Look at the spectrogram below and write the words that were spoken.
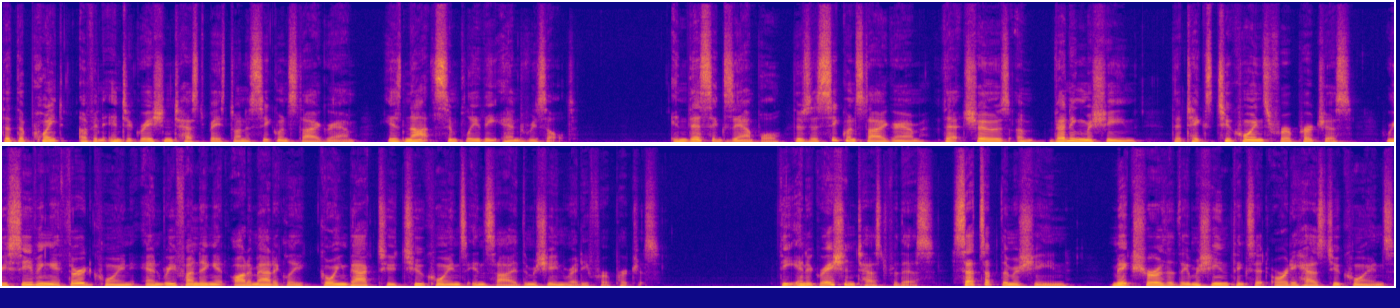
that the point of an integration test based on a sequence diagram is not simply the end result. In this example, there's a sequence diagram that shows a vending machine that takes two coins for a purchase, receiving a third coin and refunding it automatically, going back to two coins inside the machine ready for a purchase. The integration test for this sets up the machine, makes sure that the machine thinks it already has two coins,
